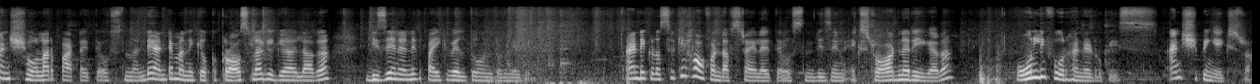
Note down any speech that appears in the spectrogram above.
అండ్ షోలార్ పార్ట్ అయితే వస్తుందండి. అంటే మనకి ఒక క్రాస్ లాగా ఇలాగా డిజైన్ అనేది పైకి వెళ్తూ ఉంటుంది ఇది. అండ్ ఇక్కడ వచ్చరికి హాఫ్ అండ్ హాఫ్ స్టైల్ అయితే వస్తుంది డిజైన్. ఎక్స్ట్రాడినరీ కదా. Only four hundred rupees and shipping extra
